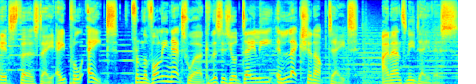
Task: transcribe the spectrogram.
It's Thursday, April 8. From the Volley Network, this is your daily election update. I'm Anthony Davis.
